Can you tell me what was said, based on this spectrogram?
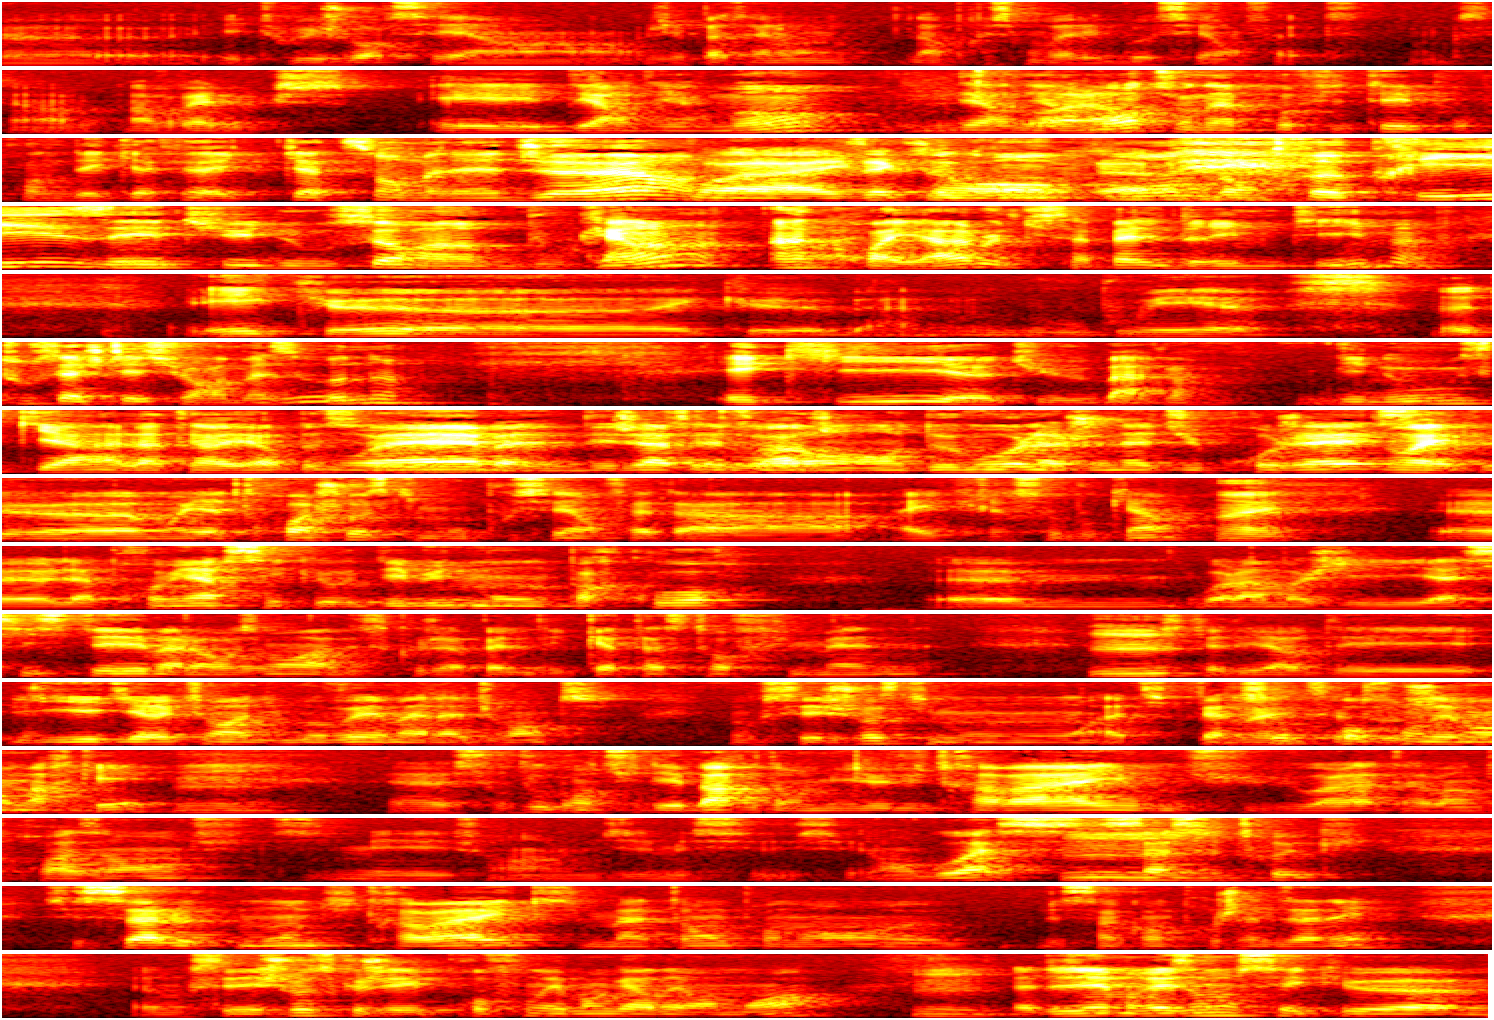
et, tous les jours c'est un j'ai pas tellement l'impression d'aller bosser en fait. Donc c'est un, un vrai luxe. Et dernièrement, dernièrement tu en as profité pour prendre des cafés avec 400 managers, voilà, exactement. de comptes, d'entreprises, et tu nous sors un bouquin incroyable qui s'appelle Dream Team, et que, euh, que bah, vous pouvez euh, tous acheter sur Amazon, et qui, euh, tu, bah, bah, dis-nous ce qu'il y a à l'intérieur de ce Ouais, bah, déjà peut-être en, deux mots, la jeunesse du projet, c'est que moi il y a trois choses qui m'ont poussé en fait à, à écrire ce bouquin. la première, c'est qu'au début de mon parcours, euh, voilà, moi j'ai assisté malheureusement à ce que j'appelle des catastrophes humaines, mmh. c'est-à-dire des liées directement à du mauvais management. Donc c'est des choses qui m'ont à titre perso profondément marqué. Mmh. Euh, surtout quand tu débarques dans le milieu du travail où tu voilà, as 23 ans, tu te dis mais, enfin, mais c'est l'angoisse, c'est ça mmh. ce truc, c'est ça le monde du travail qui m'attend pendant euh, les 50 prochaines années. donc c'est des choses que j'ai profondément gardées en moi. La deuxième raison c'est que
